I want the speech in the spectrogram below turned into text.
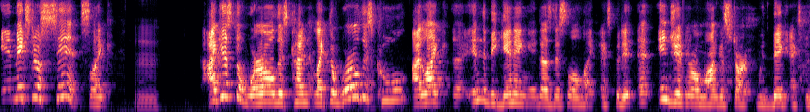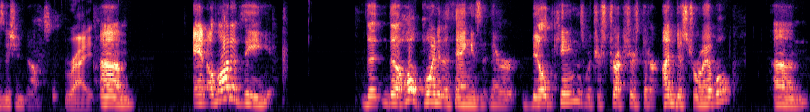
it makes no sense. Like, Mm. I guess the world is kind of like the world is cool. I like uh, in the beginning it does this little like expedi- In general, manga start with big exposition dumps. right. Um, and a lot of the the the whole point of the thing is that they're build kings, which are structures that are undestroyable. Um,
